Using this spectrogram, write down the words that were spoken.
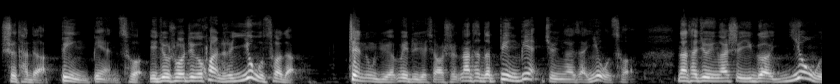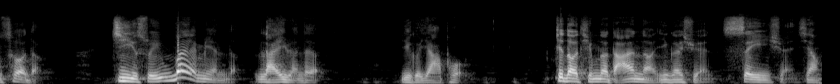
是它的病变侧。也就是说，这个患者是右侧的振动觉、位置觉消失，那它的病变就应该在右侧，那它就应该是一个右侧的脊髓外面的来源的一个压迫。这道题目的答案呢，应该选 C 选项。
